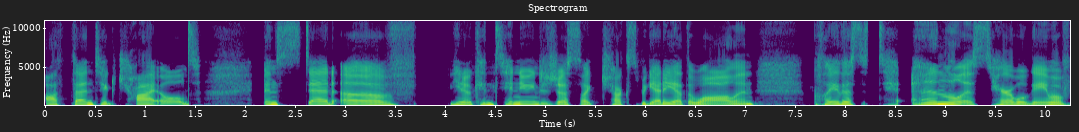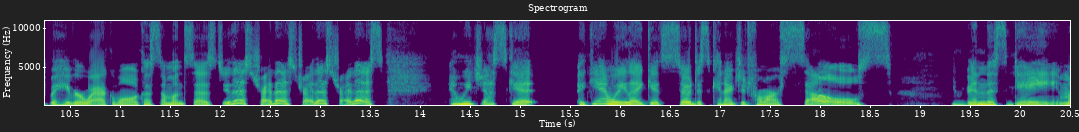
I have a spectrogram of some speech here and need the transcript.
authentic child instead of you know continuing to just like chuck spaghetti at the wall and play this t- endless terrible game of behavior whack-a-mole because someone says do this try this try this try this and we just get again we like get so disconnected from ourselves in Mhm. this game.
